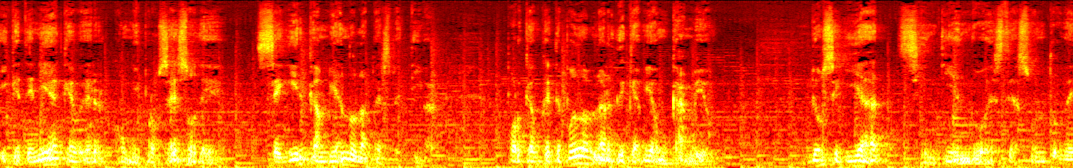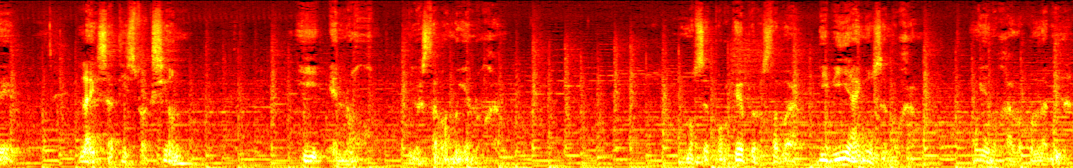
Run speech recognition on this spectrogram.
y que tenía que ver con mi proceso de seguir cambiando la perspectiva. Porque aunque te puedo hablar de que había un cambio, yo seguía sintiendo este asunto de la insatisfacción y enojo. Yo estaba muy enojado. No sé por qué, pero estaba, vivía años enojado, muy enojado con la vida.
